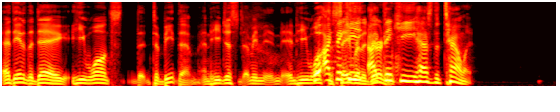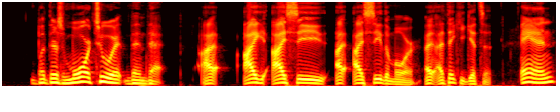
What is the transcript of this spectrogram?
at the end of the day, he wants th- to beat them, and he just I mean, and, and he well, wants I to think savor he, the journey. I think he has the talent, but there's more to it than that. I I I see I, I see the more. I, I think he gets it. And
